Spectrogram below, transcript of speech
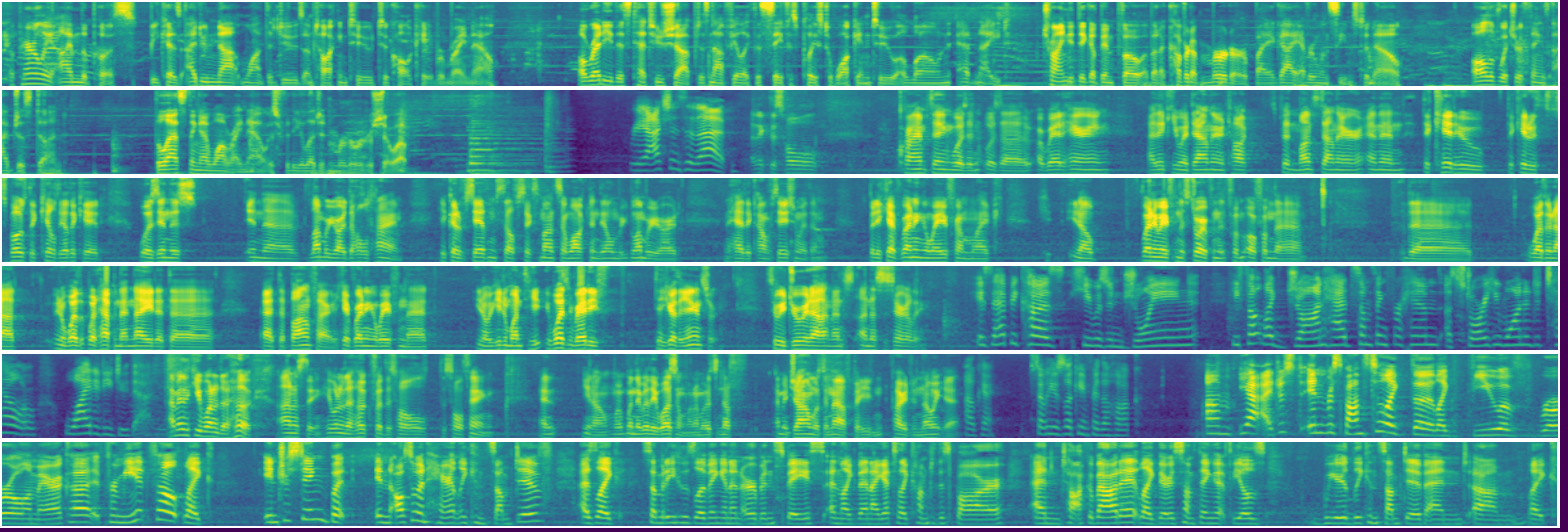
Apparently, I'm the puss because I do not want the dudes I'm talking to to call Kabram right now. Already, this tattoo shop does not feel like the safest place to walk into alone at night, trying to dig up info about a covered up murder by a guy everyone seems to know. All of which are things I've just done. The last thing I want right now is for the alleged murderer to show up. Reactions to that? I think this whole crime thing was a, was a, a red herring. I think he went down there and talked, spent months down there, and then the kid who the kid who supposedly killed the other kid was in this in the lumberyard the whole time. He could have saved himself six months and walked in the lumberyard and had the conversation with him, but he kept running away from like, you know, running away from the story from the from or from the the whether or not you know what, what happened that night at the at the bonfire. He kept running away from that. You know, he didn't want he, he wasn't ready to hear the answer, so he drew it out un- unnecessarily. Is that because he was enjoying? He felt like John had something for him, a story he wanted to tell, or Why did he do that? I mean, I think he wanted a hook. Honestly, he wanted a hook for this whole this whole thing, and you know, when, when there really wasn't one. I mean, it was enough. I mean, John was enough, but he didn't, probably didn't know it yet. Okay. So he was looking for the hook. Um, yeah, I just in response to like the like view of rural America, for me it felt like interesting, but and also inherently consumptive as like somebody who's living in an urban space, and like then I get to like come to this bar and talk about it. Like there's something that feels weirdly consumptive and um, like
